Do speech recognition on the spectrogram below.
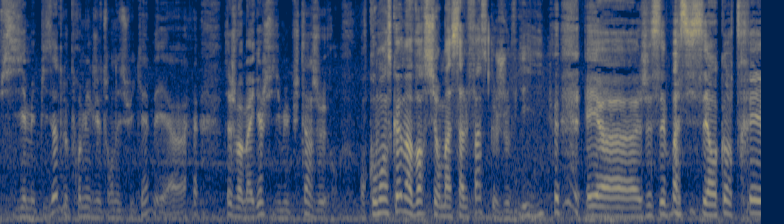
sixième épisode, le premier que j'ai tourné ce week-end. Et je vois ma gueule. Je me dis mais putain, je, on commence quand même à voir sur ma sale face que je vieillis. Et je sais pas si c'est encore très.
